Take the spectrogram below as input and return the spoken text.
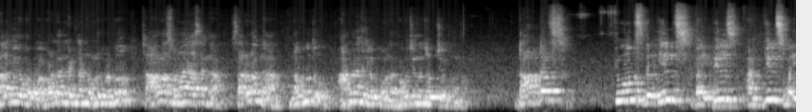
తల మీద ఒక కొండను పెట్టినట్టు ఉండకూడదు. చాలా సునాయాసంగా సరళంగా నవ్వుతూ ఆనందంగా చెప్పుకుందాం. ఒక చిన్న జోక్ చెప్పుకుందాం. Doctors cures the ills by pills and kills by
